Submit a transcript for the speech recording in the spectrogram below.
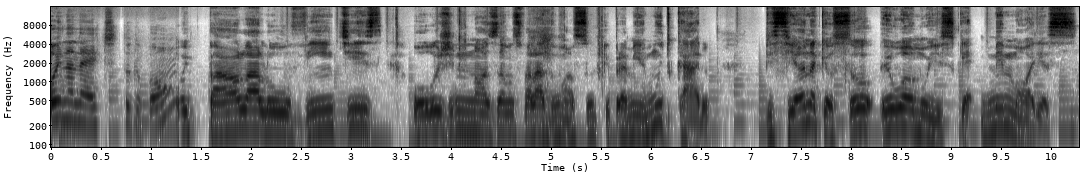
Oi, Nanete, tudo bom? Oi, Paula, alô, ouvintes. Hoje nós vamos falar de um assunto que para mim é muito caro. Pisciana que eu sou, eu amo isso, que é memórias.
